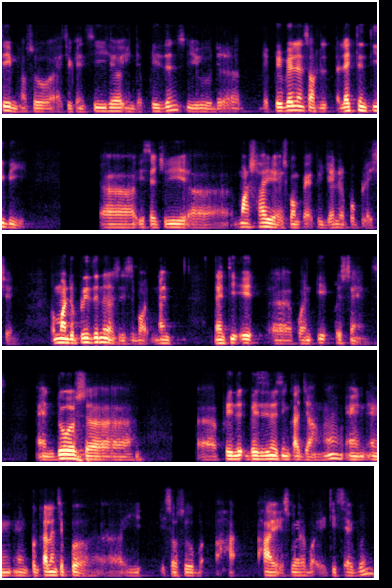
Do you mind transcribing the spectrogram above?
team also, as you can see here in the prisons, you the the prevalence of latent TB uh, is actually uh, much higher as compared to general population. Among the prisoners, is about 98.8 uh, percent, and those uh, uh, prisoners in Kajang and and and Pengkalan Cepa uh, is also high as well, about 87.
